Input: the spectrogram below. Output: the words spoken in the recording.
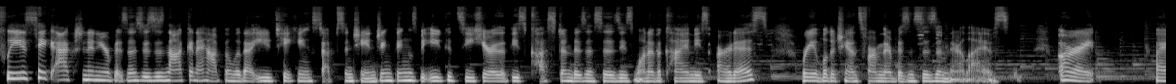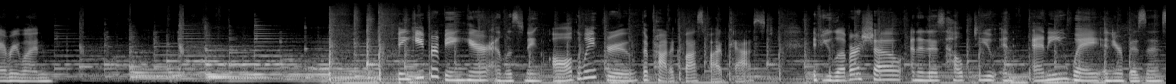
Please take action in your business. This is not going to happen without you taking steps and changing things. But you could see here that these custom businesses, these one of a kind, these artists were able to transform their businesses and their lives. All right. Bye, everyone. Thank you for being here and listening all the way through the Product Boss podcast. If you love our show and it has helped you in any way in your business,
